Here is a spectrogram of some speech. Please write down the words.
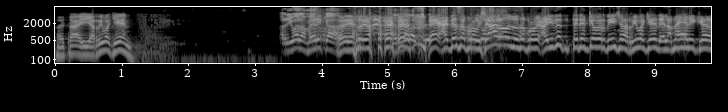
Ahí está, ¿y arriba quién? Arriba la América. Ahí arriba. Eh, ahí desaprovecharon, desaprove- ahí tenían que haber dicho, arriba quién, el América.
